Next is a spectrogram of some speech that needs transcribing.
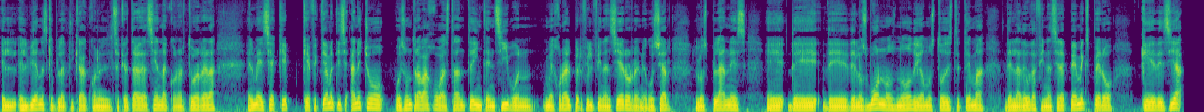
el, viernes que platicaba con el secretario de Hacienda, con Arturo Herrera, él me decía que, que efectivamente han hecho pues un trabajo bastante intensivo en mejorar el perfil financiero, renegociar los planes eh, de, de, de los bonos, ¿no? Digamos, todo este tema de la deuda financiera de Pemex, pero que decía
